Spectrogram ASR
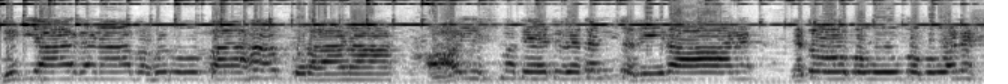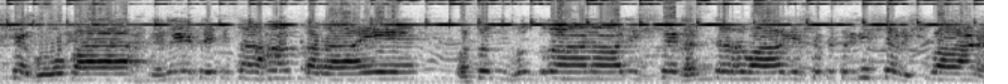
दिव्यागणा बहुरूपाः पुराणा आयुष्मते तु व्यतञ्च वीरान् यतो बहूपभुवनस्य गोपाः यमेतृपिसाहान्तराये वसुन्धुद्रानादिश्य गन्धर्वायुष्य पितृगिश्य विश्वान्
